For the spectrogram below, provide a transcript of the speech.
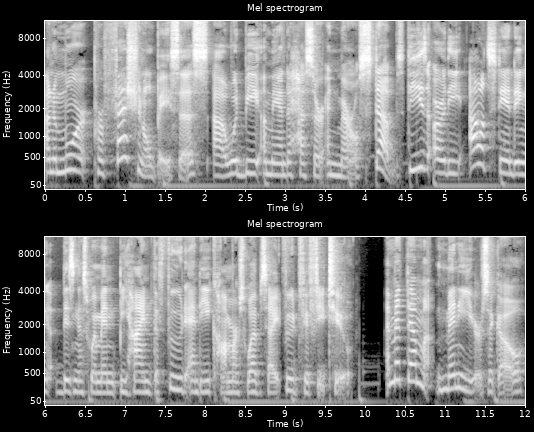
On a more professional basis uh, would be Amanda Hesser and Merrill Stubbs. These are the outstanding businesswomen behind the food and e commerce website Food 52. I met them many years ago.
